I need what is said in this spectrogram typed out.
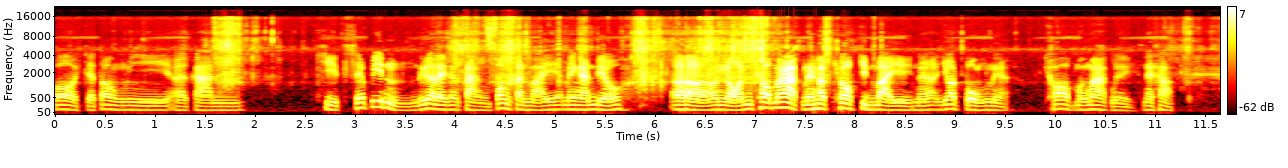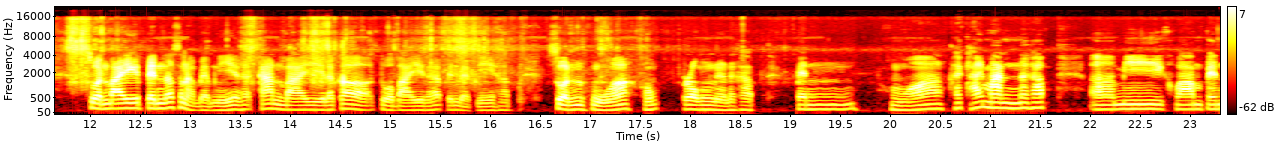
ก็จะต้องมีการฉีดเซฟินหรืออะไรต่างๆ ป้องกันไว้ไม่งั้นเดี๋ยวหนอนชอบมากนะครับ ชอบกินใบนะยอดปงเนี่ย ชอบมาก ๆ เลยนะครับ ส่วนใบเป็นลักษณะแบบนี้นะก้านใบแล้วก็ตัวใบนะเป็นแบบนี้ครับ ส่วนหัวของปรงเนี่ยนะครับ เป็นหัวคล้าย ๆ มันนะครับมีความเป็น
